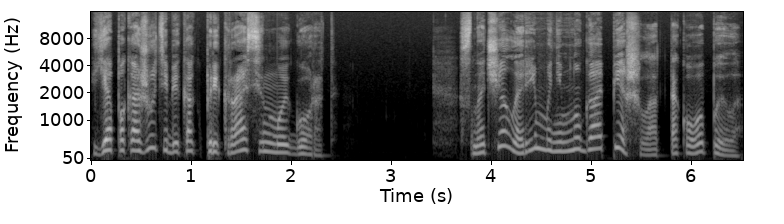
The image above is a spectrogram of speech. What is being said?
Я покажу тебе, как прекрасен мой город». Сначала Римма немного опешила от такого пыла.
